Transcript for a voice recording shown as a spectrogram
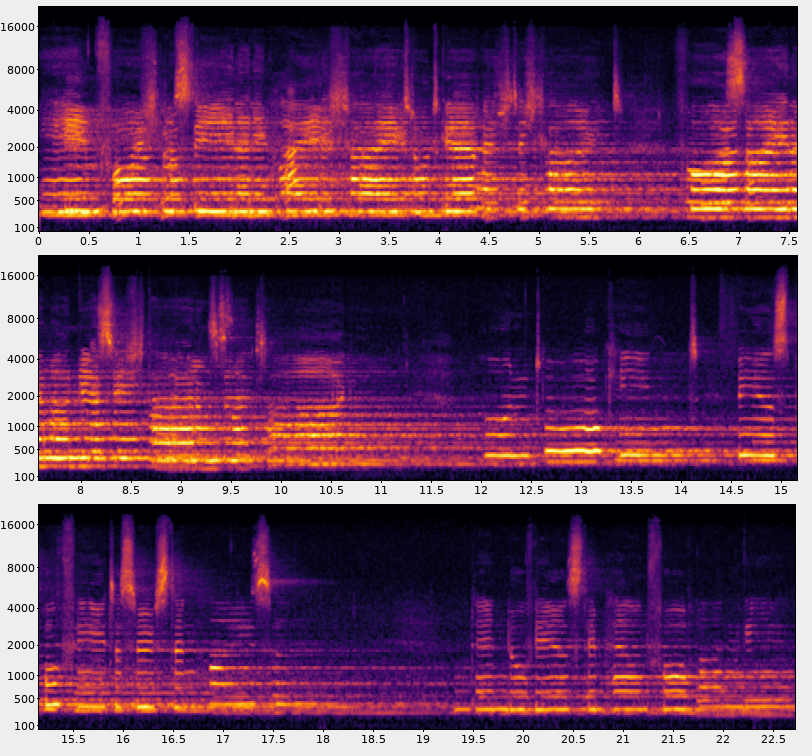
Im Furchtlust dienen die Heiligkeit und Gerechtigkeit, vor seinem Angesicht an uns Tag. des Prophetes höchsten Weisen, denn du wirst dem Herrn vorangehen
